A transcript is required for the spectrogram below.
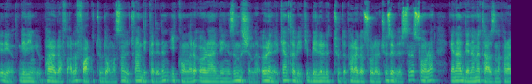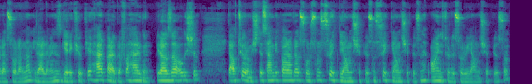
Dediğim, dediğim gibi paragraflarda farklı türde olmasına lütfen dikkat edin. İlk konuları öğrendiğinizin dışında öğrenirken tabii ki belirli türde paragraf soruları çözebilirsiniz. Sonra genel deneme tarzında paragraf sorularından ilerlemeniz gerekiyor ki her paragrafa her gün biraz daha alışın. Ya atıyorum işte sen bir paragraf sorusunu sürekli yanlış yapıyorsun, sürekli yanlış yapıyorsun. Hep aynı türde soruyu yanlış yapıyorsun.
